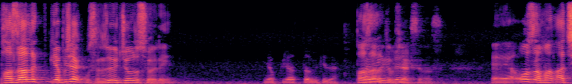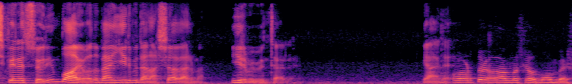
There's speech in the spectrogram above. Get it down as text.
Pazarlık yapacak mısınız? Önce onu söyleyin. Yapacağız tabii ki de. Pazarlık Tabii ki de. yapacaksınız. E, o zaman açık ve net söyleyeyim. Bu hayvanı ben 20'den aşağı vermem. 20 bin TL. Yani Orta yol anlaşalım 15.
